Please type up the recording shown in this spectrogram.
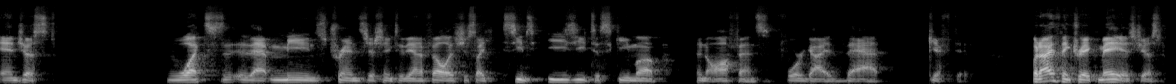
and just what that means transitioning to the NFL. It's just like seems easy to scheme up an offense for a guy that gifted. But I think Drake Maye is just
